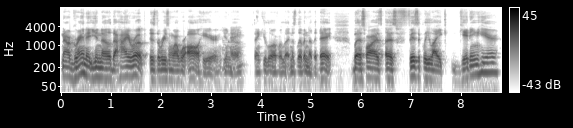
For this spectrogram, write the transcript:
now, granted, you know, the higher up is the reason why we're all here, you know. Thank you, Lord, for letting us live another day. But as far as us physically like getting here,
